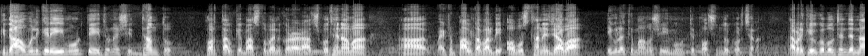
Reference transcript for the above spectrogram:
কিন্তু আওয়ামী লীগের এই মুহূর্তে এই ধরনের সিদ্ধান্ত, হরতালকে বাস্তবায়ন করা, রাজপথে নামা একটা পাল্টাপাল্টি অবস্থানে যাওয়া, এগুলোকে মানুষ এই মুহূর্তে পছন্দ করছে না। আবার কেউ কেউ বলছেন যে, না,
